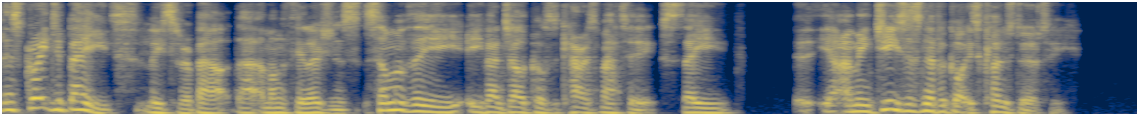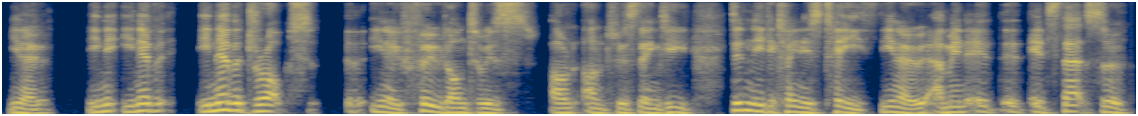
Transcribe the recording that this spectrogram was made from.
there's great debate, Lisa, about that among theologians. Some of the evangelicals and charismatics, they, uh, I mean, Jesus never got his clothes dirty. You know, he, he never he never dropped uh, you know food onto his on, onto his things. He didn't need to clean his teeth. You know, I mean, it, it, it's that sort of.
